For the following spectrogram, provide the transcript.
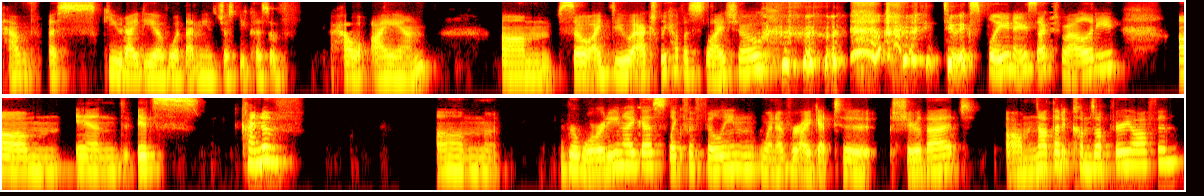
have a skewed idea of what that means just because of how I am. Um, so I do actually have a slideshow to explain asexuality. Um, and it's kind of um, rewarding, I guess, like fulfilling whenever I get to share that. Um, not that it comes up very often,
